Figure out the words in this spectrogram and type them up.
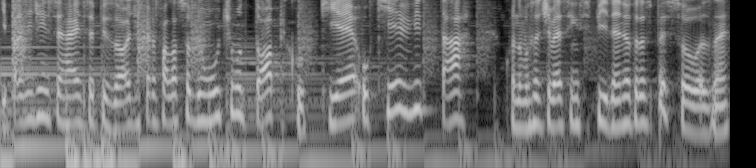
E encerrar esse episódio, eu quero falar sobre um último tópico, que é o que evitar quando você estiver se inspirando outras pessoas, né?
